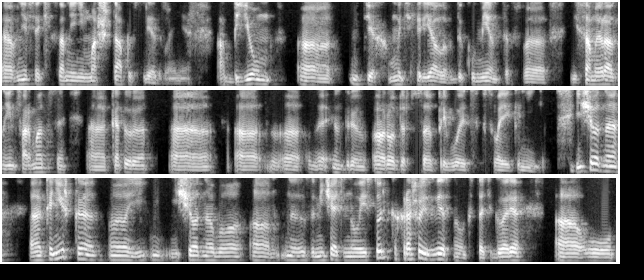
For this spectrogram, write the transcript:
вне всяких сомнений масштаб исследования, объем Э, тех материалов, документов э, и самой разной информации, э, которую Эндрю Робертс приводит в своей книге. Еще одна книжка еще одного замечательного историка, хорошо известного, кстати говоря, у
